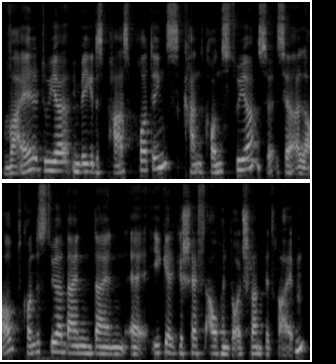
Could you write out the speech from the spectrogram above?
weil du ja im Wege des Passportings kann, konntest du ja, ist ja erlaubt, konntest du ja dein, dein äh, E-Geldgeschäft auch in Deutschland betreiben,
